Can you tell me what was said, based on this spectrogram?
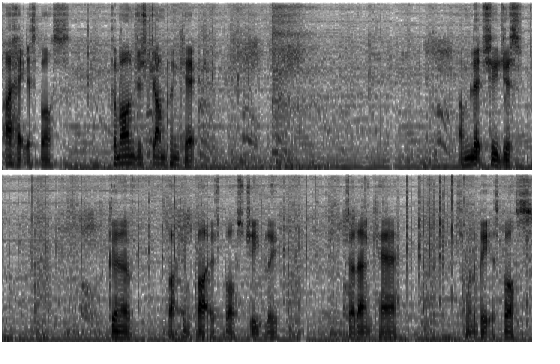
I hate this boss. Come on, just jump and kick. I'm literally just gonna fucking fight this boss cheaply. because I don't care. Just want to beat this boss.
